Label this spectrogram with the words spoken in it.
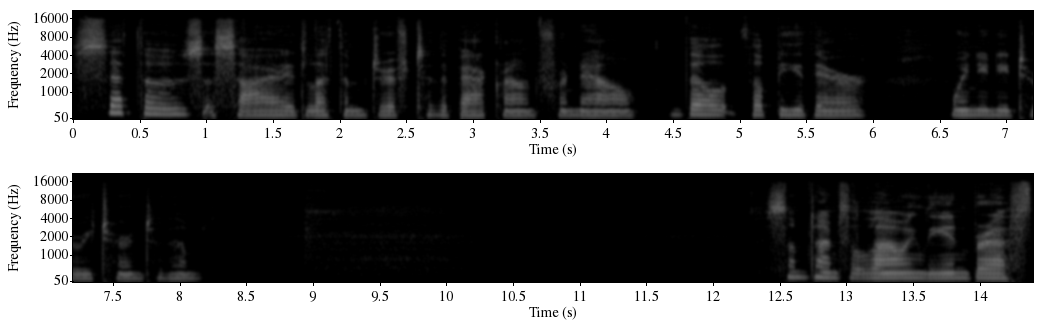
set those aside, let them drift to the background for now. They'll, they'll be there when you need to return to them. Sometimes allowing the in breath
